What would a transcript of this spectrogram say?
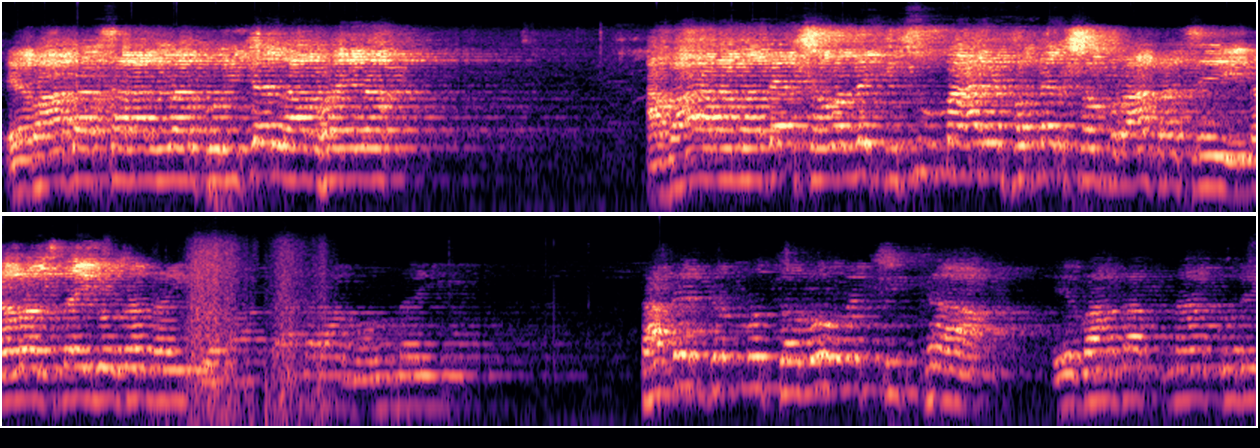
এবাদাত ছাড়া আল্লাহর পরিচয় লাভ হয় না আবার আমাদের সমাজে কিছু মারেফতের সম্রাট আছে, নামাজ নাই, রোজা নাই তাদের জন্য চরম এক শিক্ষা, এবাদাত না করে,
